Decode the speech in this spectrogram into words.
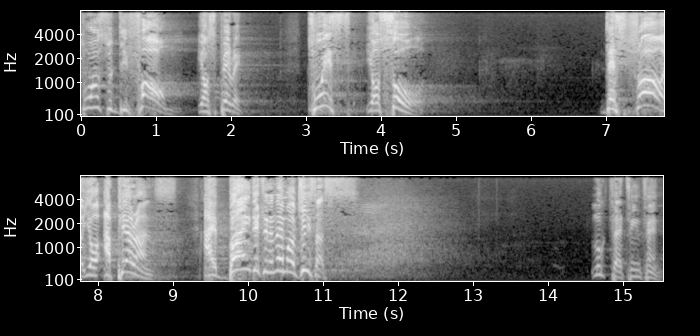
that wants to deform your spirit, twist your soul, destroy your appearance, I bind it in the name of Jesus. Luke 13 10.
